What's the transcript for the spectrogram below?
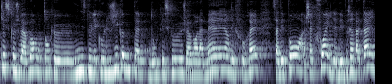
qu'est-ce que je vais avoir en tant que ministre de l'écologie comme thème? Donc est-ce que je vais avoir la mer, les forêts? Ça dépend à chaque fois, il y a des vraies batailles.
